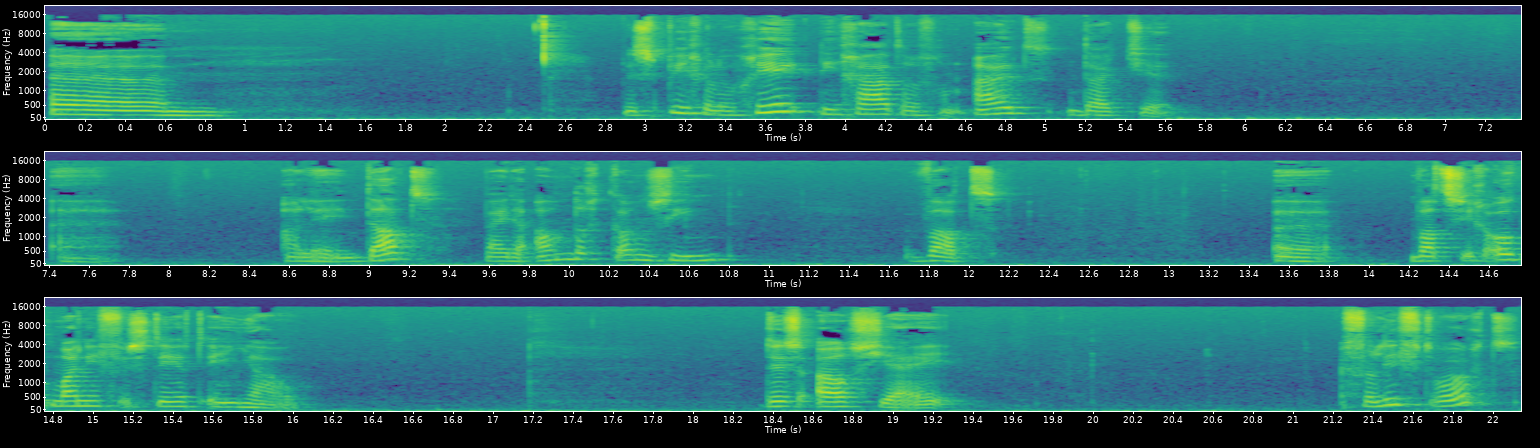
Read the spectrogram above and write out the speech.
Um, de psychologie die gaat ervan uit dat je uh, alleen dat bij de ander kan zien wat, uh, wat zich ook manifesteert in jou. Dus als jij verliefd wordt,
